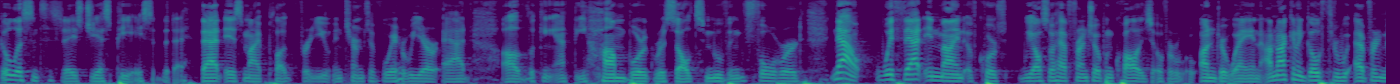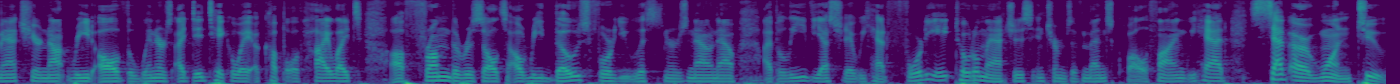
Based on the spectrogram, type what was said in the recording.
go listen to today's GSP Ace of the Day that is my plug for you in terms of where we are at, uh, looking at the Hamburg results moving forward. Now, with that in mind, of course, we also have French Open qualities over underway, and I'm not going to go through every match here, not read all of the winners. I did take away a couple of highlights uh, from the results. I'll read those for you listeners now. Now, I believe yesterday we had 48 total matches in terms of men's qualifying. We had seven, or one, two,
